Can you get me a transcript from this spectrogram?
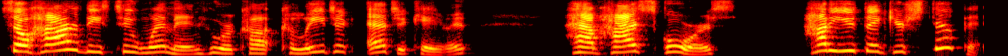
So, how are these two women who are co- collegiate educated, have high scores? How do you think you're stupid?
